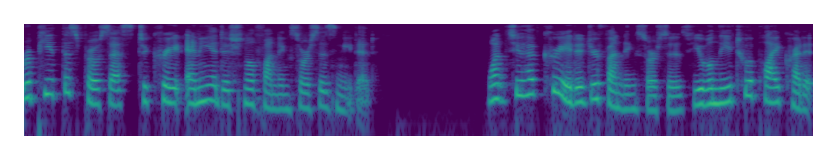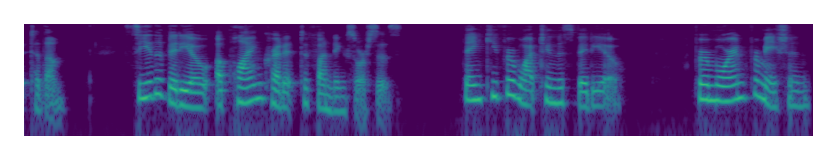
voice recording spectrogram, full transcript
Repeat this process to create any additional funding sources needed. Once you have created your funding sources, you will need to apply credit to them. See the video Applying Credit to Funding Sources. Thank you for watching this video. For more information,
